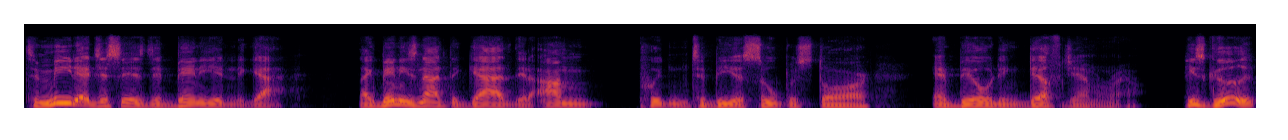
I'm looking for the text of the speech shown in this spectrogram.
to me, that just says that Benny isn't the guy. Like, Benny's not the guy that I'm putting to be a superstar and building Def Jam around. He's good.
